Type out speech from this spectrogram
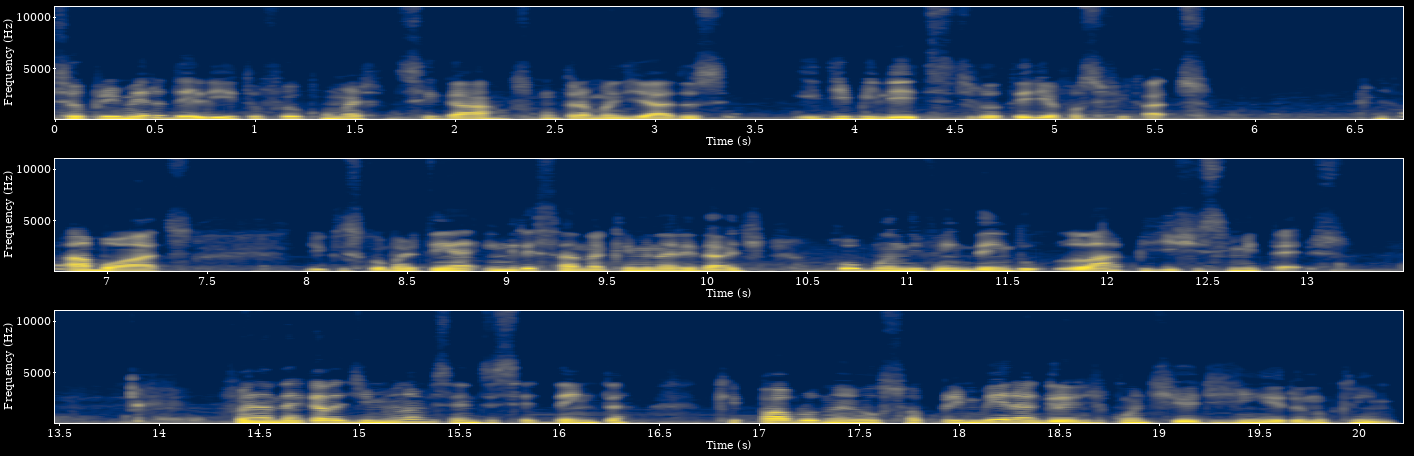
Seu primeiro delito foi o comércio de cigarros contrabandeados e de bilhetes de loteria falsificados. Há boatos de que Escobar tenha ingressado na criminalidade roubando e vendendo lápides de cemitérios. Foi na década de 1970 que Pablo ganhou sua primeira grande quantia de dinheiro no crime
